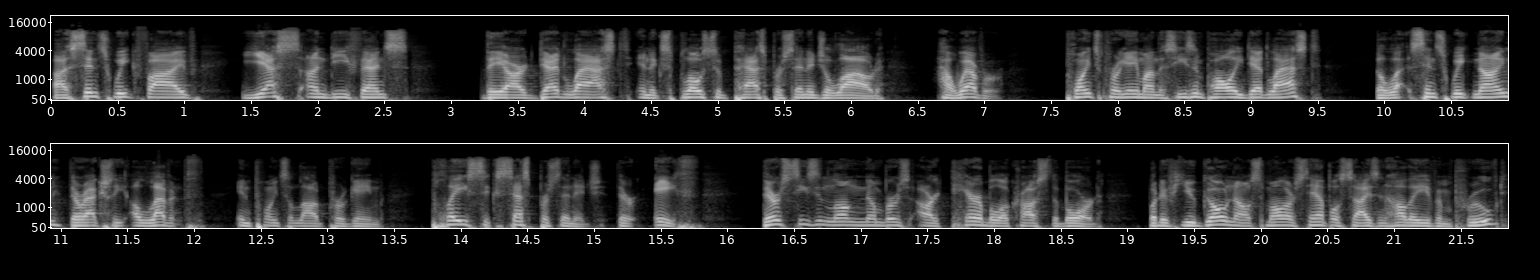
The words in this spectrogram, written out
Uh, since week five, yes, on defense, they are dead last in explosive pass percentage allowed. However, points per game on the season, Paulie, dead last. The, since week nine, they're actually 11th in points allowed per game. Play success percentage, they're eighth. Their season long numbers are terrible across the board. But if you go now, smaller sample size and how they've improved,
